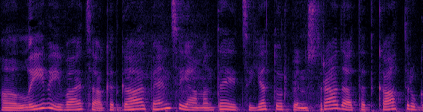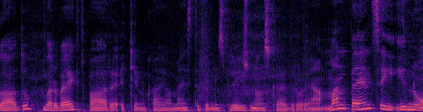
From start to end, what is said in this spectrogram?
Līvija vaicā, kad gāja pensijā, man teica, ja turpinu strādāt, tad katru gadu var veikt pārreķinu, kā jau mēs te pirms brīža noskaidrojām. Man pensija ir no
